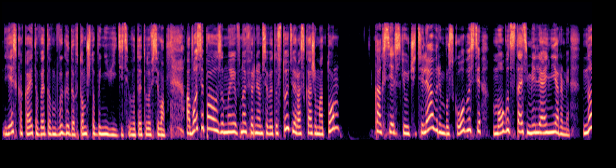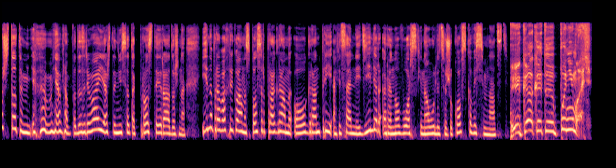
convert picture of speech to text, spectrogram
есть какая-то в этом выгода, в том, чтобы не видеть вот этого всего. А после паузы мы вновь вернемся в эту студию, расскажем о том, как сельские учителя в Оренбургской области могут стать миллионерами. Но что-то меня, меня прям подозреваю я, что не все так просто и радужно. И на правах рекламы спонсор программы ООО «Гран-при» официальный дилер Рено Ворский на улице Жуковского, 17. И как это понимать?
